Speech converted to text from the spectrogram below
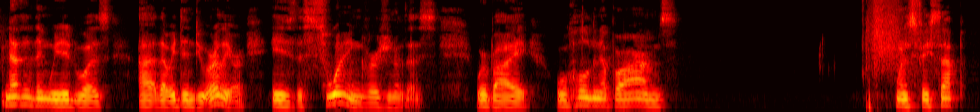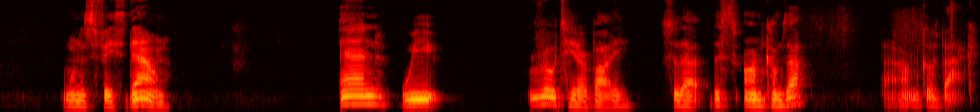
Another thing we did was uh, that we didn't do earlier is the swimming version of this, whereby we're holding up our arms. One is face up, one is face down, and we rotate our body so that this arm comes up, that arm goes back.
